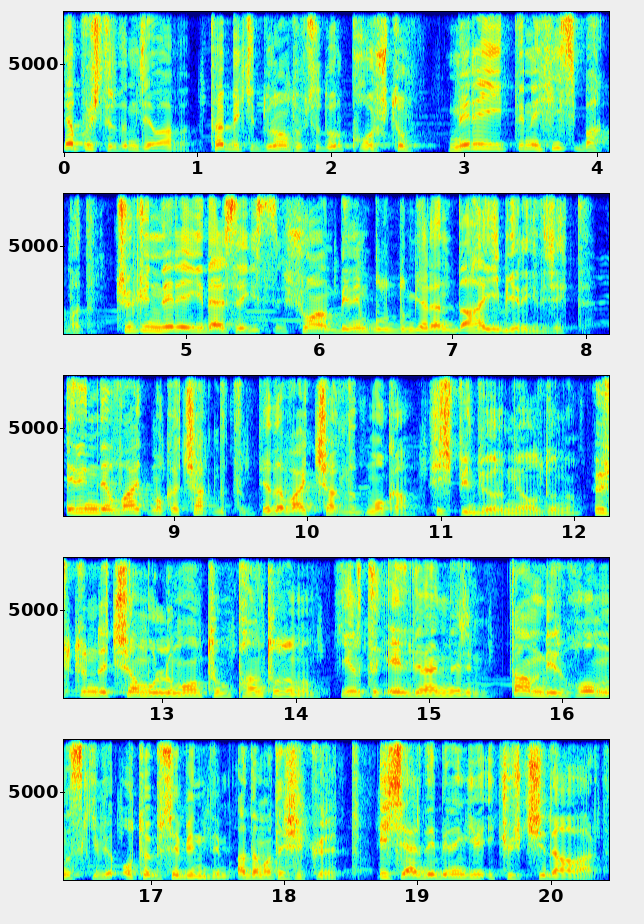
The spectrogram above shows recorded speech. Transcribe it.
Yapıştırdım cevabı. Tabii ki duran otobüse doğru koştum. Nereye gittiğine hiç bakmadım. Çünkü nereye giderse gitsin şu an benim bulunduğum yerden daha iyi bir yere gidecekti. Elinde white mocha chocolate'ım ya da white chocolate mocha'm hiç bilmiyorum ne olduğunu. Üstümde çamurlu montum, pantolonum, yırtık eldivenlerim. Tam bir homeless gibi otobüse bindim. Adama teşekkür ettim. İçeride benim gibi 2-3 kişi daha vardı.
